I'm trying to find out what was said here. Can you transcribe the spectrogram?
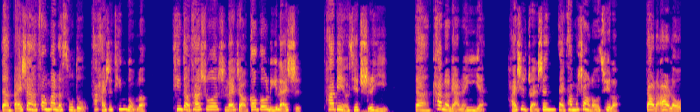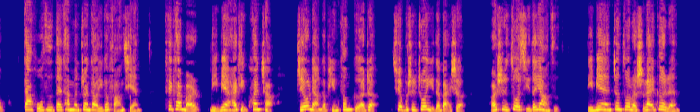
但白善放慢了速度，他还是听懂了。听到他说是来找高句丽来时，他便有些迟疑，但看了俩人一眼，还是转身带他们上楼去了。到了二楼，大胡子带他们转到一个房前，推开门，里面还挺宽敞，只有两个屏风隔着，却不是桌椅的摆设，而是坐席的样子。里面正坐了十来个人。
